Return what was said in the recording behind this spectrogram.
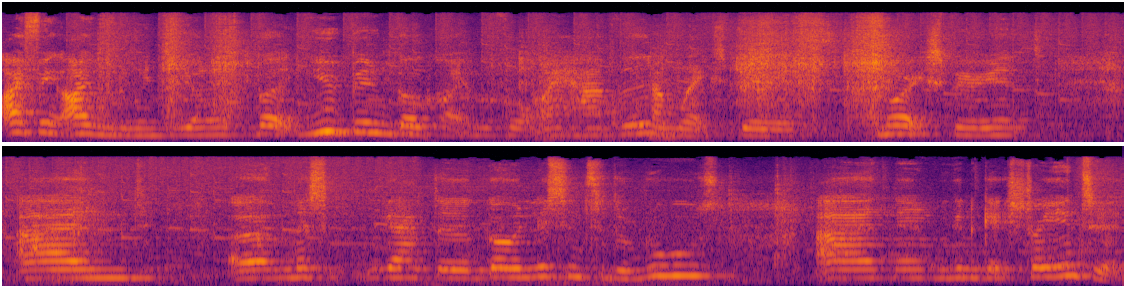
I think I'm going to win to be honest, but you've been go-karting before, I haven't. I have more experience. More experience. And um, let's, we're going to have to go and listen to the rules and then we're going to get straight into it.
